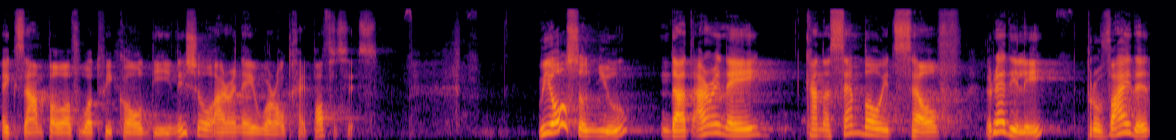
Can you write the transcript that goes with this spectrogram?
example of what we call the initial RNA world hypothesis. We also knew that RNA can assemble itself readily, provided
